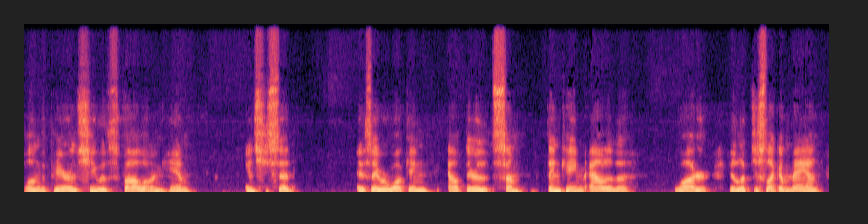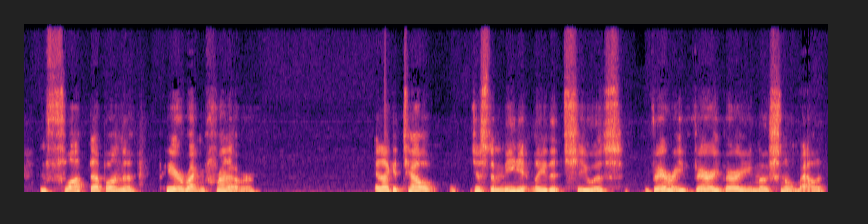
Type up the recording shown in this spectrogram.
along the pier, and she was following him. And she said, as they were walking out there, something came out of the water that looked just like a man and flopped up on the pier right in front of her. And I could tell just immediately that she was very, very, very emotional about it.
